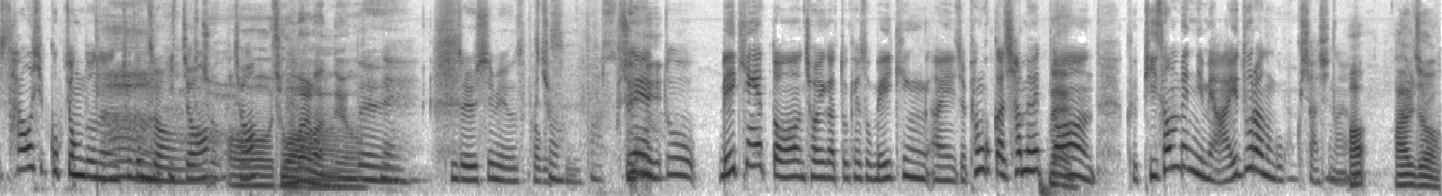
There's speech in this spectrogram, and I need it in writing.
4, 50곡 정도는 조금 그쵸. 있죠. 그렇죠? 어, 정말 와. 많네요. 네. 네. 진짜 열심히 연습하고 그쵸. 있습니다. 그중에 또 메이킹했던 저희가 또 계속 메이킹 아니 이제 편곡까지 참여했던 그 비 선배님의 아이돌라는 곡 혹시 아시나요? 아 알죠.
